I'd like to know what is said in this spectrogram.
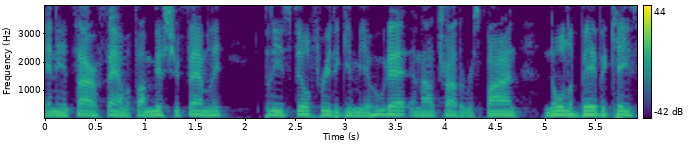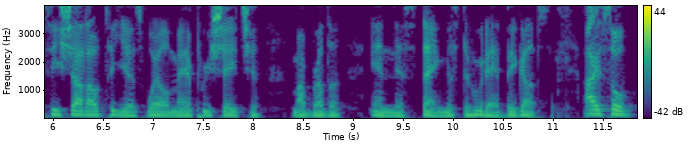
and the entire fam. If I miss your family, please feel free to give me a who dat and I'll try to respond. Nola Baby KC, shout out to you as well, man. Appreciate you, my brother in this thing. Mr. Who Dat, big ups. All right, so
